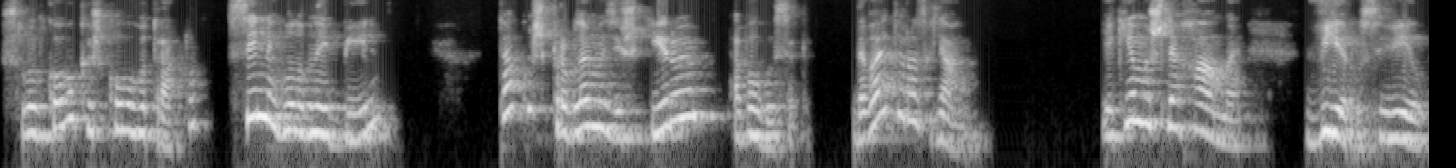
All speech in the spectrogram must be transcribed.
шлунково-кишкового тракту, сильний головний біль, також проблеми зі шкірою або висипи. Давайте розглянемо, якими шляхами вірус ВІЛ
